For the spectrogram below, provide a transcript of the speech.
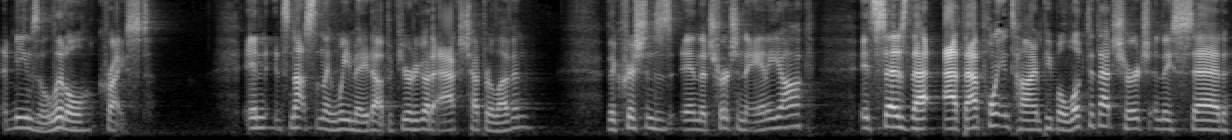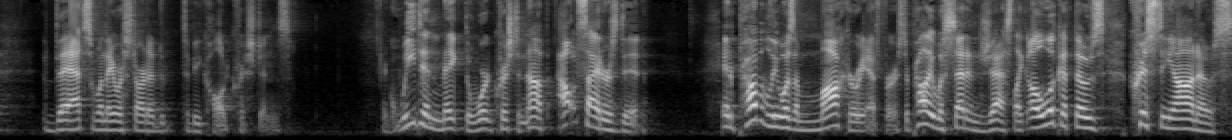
It means a little Christ. And it's not something we made up. If you were to go to Acts chapter 11, the Christians in the church in Antioch, it says that at that point in time, people looked at that church and they said that's when they were started to be called Christians. Like we didn't make the word Christian up, outsiders did. And it probably was a mockery at first. It probably was said in jest, like, oh, look at those Christianos,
